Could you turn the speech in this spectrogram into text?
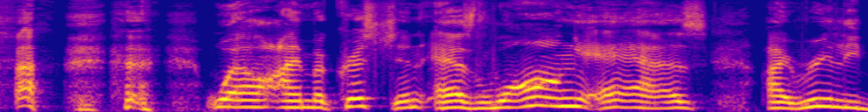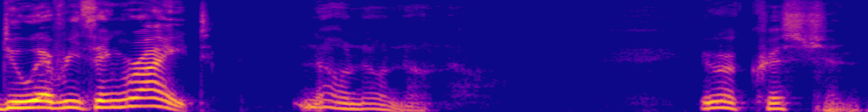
well, I'm a Christian as long as I really do everything right. No, no, no, no. You're a Christian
